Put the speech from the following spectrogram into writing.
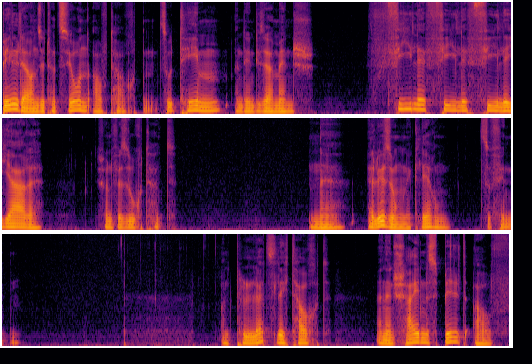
Bilder und Situationen auftauchten zu Themen, an denen dieser Mensch viele, viele, viele Jahre schon versucht hat, eine Erlösung, eine Klärung zu finden. Und plötzlich taucht ein entscheidendes Bild auf,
